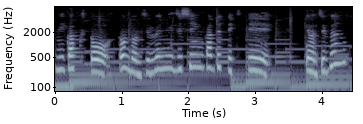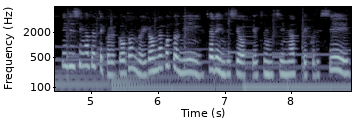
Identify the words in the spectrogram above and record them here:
磨くと、どんどん自分に自信が出てきて、でも自分に自信が出てくると、どんどんいろんなことにチャレンジしようっていう気持ちになってくるし、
